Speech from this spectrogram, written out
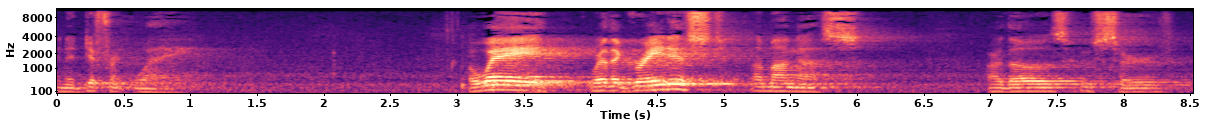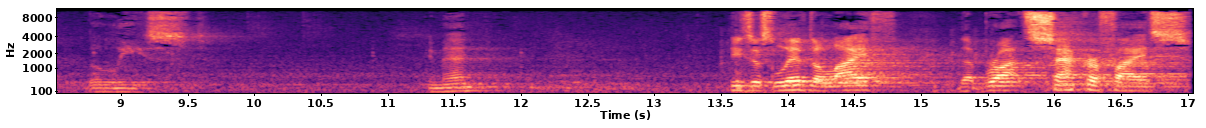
in a different way. A way where the greatest among us are those who serve the least. Amen? Jesus lived a life that brought sacrifice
